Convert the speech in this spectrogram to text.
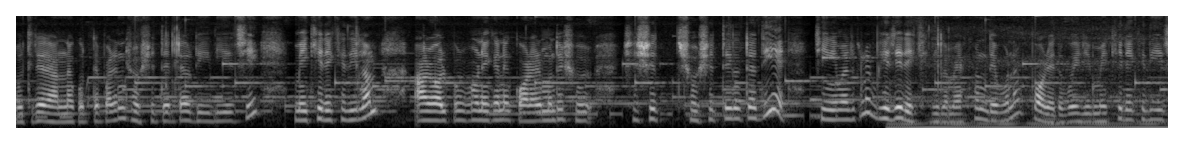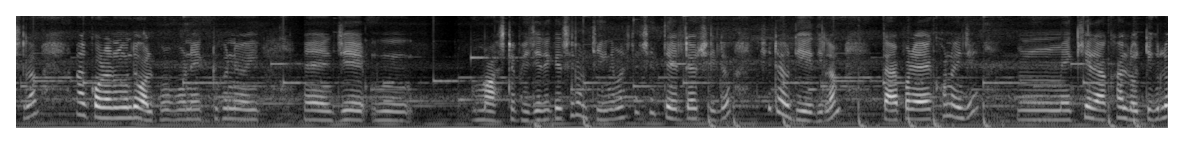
লতিটা রান্না করতে পারেন, সর্ষের তেলটাও দিয়ে দিয়েছি, মেখে রেখে দিলাম। আর অল্প মানে এখানে কড়াইয়ের মধ্যে সর- সর্ষের তেলটা দিয়ে চিংড়ি মাছগুলো ভেজে রেখে দিলাম। এখন দেবো না, পরে দেবো। এই যে মেখে রেখে দিয়েছিলাম, আর কড়ার মধ্যে অল্প পরিমাণে একটুখানি ওই যে মাছটা ভেজে রেখেছিলাম, চিংড়ি মাছটা সেই তেলটাও ছিল, সেটাও দিয়ে দিলাম। তারপরে এখন ওই যে মেখে রাখা লতিগুলো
